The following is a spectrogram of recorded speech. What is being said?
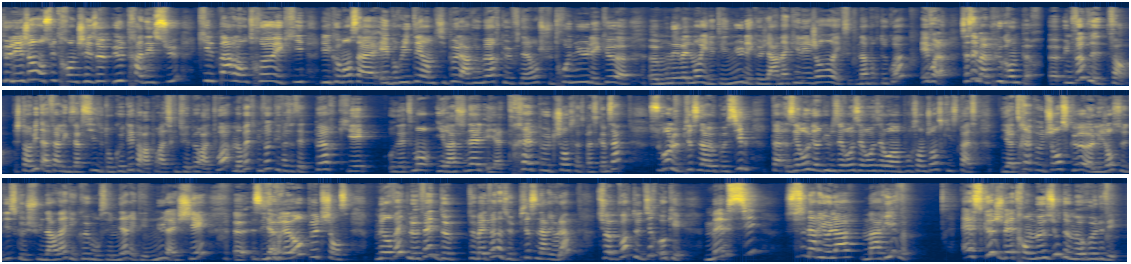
que les gens ensuite rentrent chez eux ultra déçus, qu'ils parlent entre eux et qu'ils commencent à ébruiter un petit peu la rumeur que finalement je suis trop nul et que euh, mon événement il était nul et que j'ai arnaqué les gens et que c'était n'importe quoi. Et voilà, ça c'est ma plus grande peur. Euh, une fois que vous êtes, enfin, je t'invite à faire l'exercice de ton côté par rapport à ce qui te fait peur à toi, mais en fait une fois que tu es face à cette peur qui est honnêtement irrationnel et il y a très peu de chances que ça se passe comme ça, souvent le pire scénario possible, t'as 0,0001% de chances qu'il se passe. Il y a très peu de chances que euh, les gens se disent que je suis une arnaque et que mon séminaire était nul à chier. Euh, il y a vraiment peu de chances. Mais en fait, le fait de te mettre face à ce pire scénario-là, tu vas pouvoir te dire, ok, même si ce scénario-là m'arrive, est-ce que je vais être en mesure de me relever?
